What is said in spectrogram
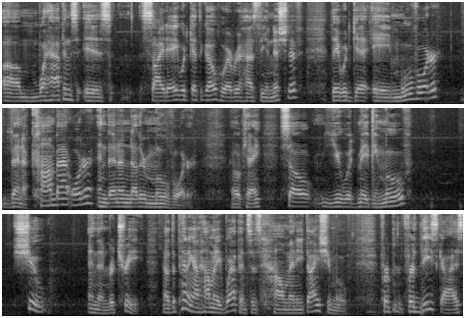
Um, what happens is side A would get to go, whoever has the initiative. They would get a move order, then a combat order, and then another move order. Okay, so you would maybe move, shoot, and then retreat. Now, depending on how many weapons is how many dice you move. For, for these guys,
